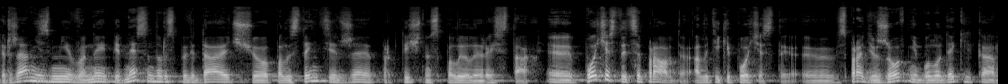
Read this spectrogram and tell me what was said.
державні змі. Вони піднесено розповідають, що палестинці вже практично спалили Рейхстаг. Е, Почасти це правда, але тільки почасти. Е, Справді в жовтні було декілька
